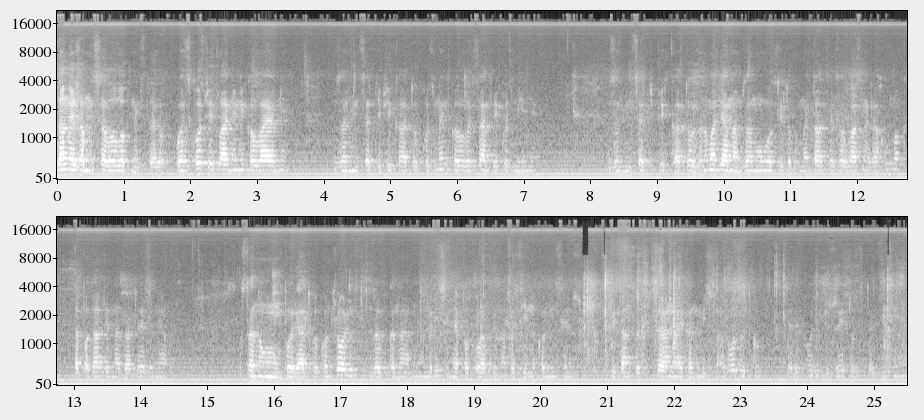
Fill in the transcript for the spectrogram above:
За межами села Лопництва Васько Світлані Миколаївні замін сертифікату Кузьменко Олександрі Кузьміні замін сертифікату громадянам замовити документацію за власний рахунок та подати на затвердження в встановленому порядку контролю за виконанням рішення покласти на постійну комісію з питань соціально-економічного розвитку, території, бюджету та здійснення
